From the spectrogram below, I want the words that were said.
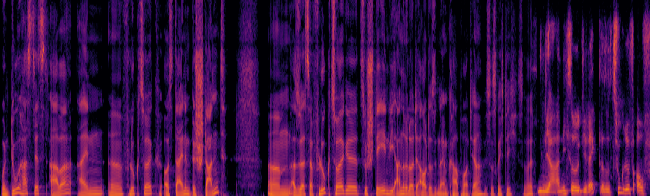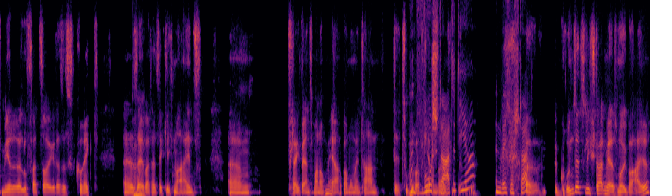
Und du hast jetzt aber ein äh, Flugzeug aus deinem Bestand. Ähm, also du hast ja Flugzeuge zu stehen wie andere Leute Autos in deinem Carport, ja? Ist das richtig? Soweit? Ja, nicht so direkt. Also Zugriff auf mehrere Luftfahrzeuge, das ist korrekt. Äh, selber tatsächlich nur eins. Ähm, vielleicht werden es mal noch mehr, aber momentan der Zugriff auf Und die wo startet ihr? In welcher Stadt? Äh, grundsätzlich starten wir erstmal überall,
